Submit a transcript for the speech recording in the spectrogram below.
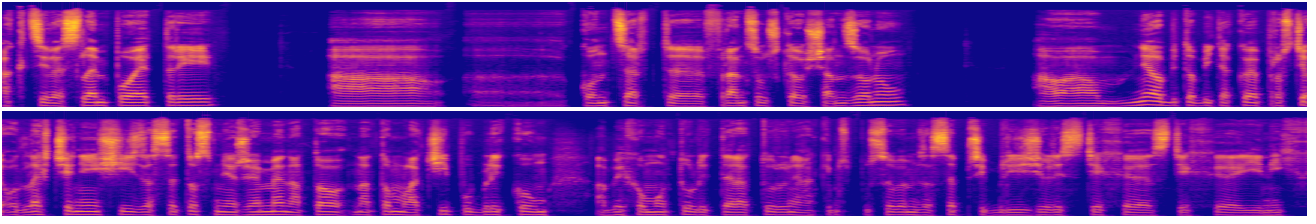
akci ve slam poetry a eh, koncert eh, francouzského šanzonu a mělo by to být takové prostě odlehčenější, zase to směřujeme na to, na to mladší publikum, abychom mu tu literaturu nějakým způsobem zase přiblížili z těch, z těch jiných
